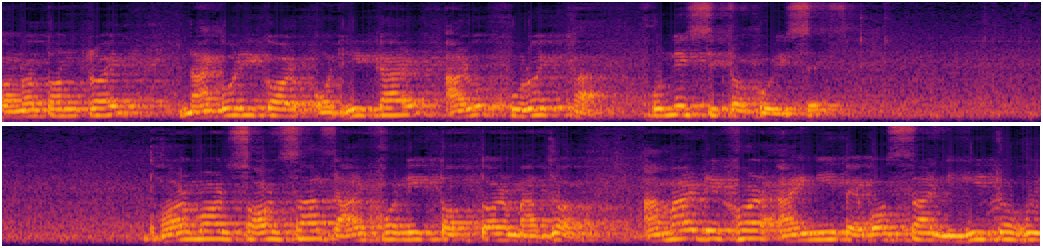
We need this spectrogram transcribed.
গণতন্ত্ৰই নাগৰিকৰ অধিকাৰ আৰু সুৰক্ষা সুনিশ্চিত কৰিছে। ধৰ্মৰ চৰ্চা দাৰ্শনিক তত্বৰ মাজত আমাৰ দেশৰ আইনী ব্যৱস্থা নিহিত হৈ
